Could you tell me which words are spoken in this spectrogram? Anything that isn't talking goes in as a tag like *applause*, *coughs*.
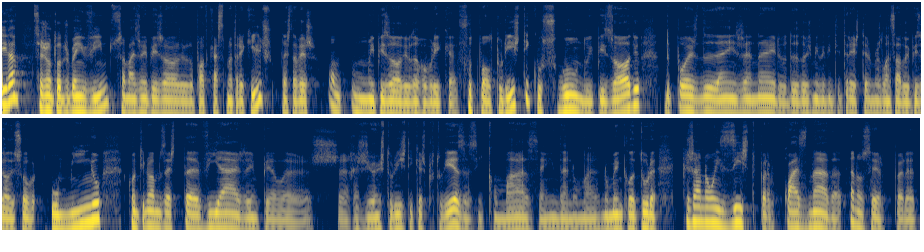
Viva! Sejam todos bem-vindos a mais um episódio do podcast Matraquilhos. Desta vez, um, um, episódio da rubrica Futebol Turístico, o segundo episódio, depois de, em janeiro de 2023, termos lançado o episódio sobre o Minho. Continuamos esta viagem pelas regiões turísticas portuguesas e com base ainda numa nomenclatura que já não existe para quase nada, a não ser para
